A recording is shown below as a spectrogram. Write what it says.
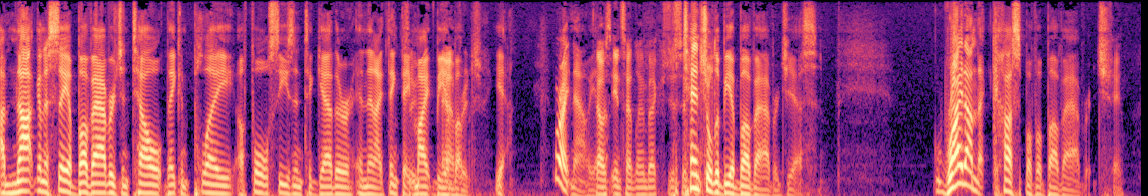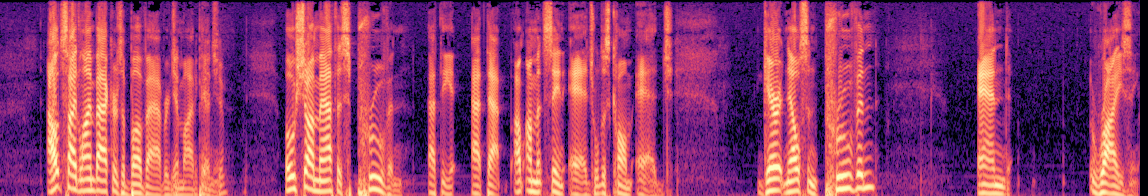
I'm not going to say above average until they can play a full season together, and then I think they So might be above. average. Yeah, right now, yeah, That was inside linebacker. You Just said? potential to be above average. Yes, right on the cusp of above average. Okay. Outside linebackers above average, in Yep, my I got opinion. Ochaun Mathis proven at the at that. I'm, I'm not saying edge. We'll just call him edge. Garrett Nelson proven and rising.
